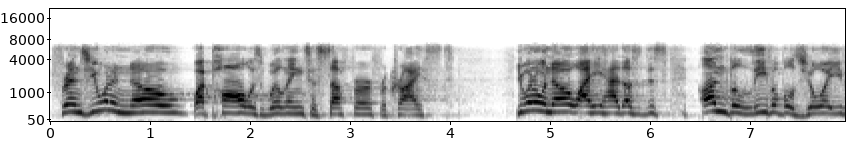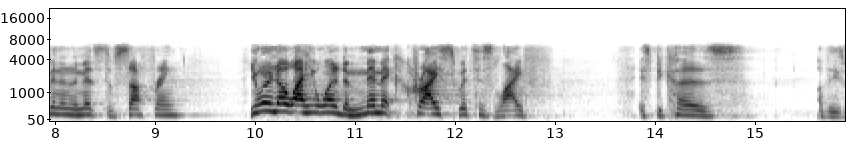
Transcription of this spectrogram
Friends, you want to know why Paul was willing to suffer for Christ? You want to know why he had this unbelievable joy even in the midst of suffering? You want to know why he wanted to mimic Christ with his life? It's because of, these,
